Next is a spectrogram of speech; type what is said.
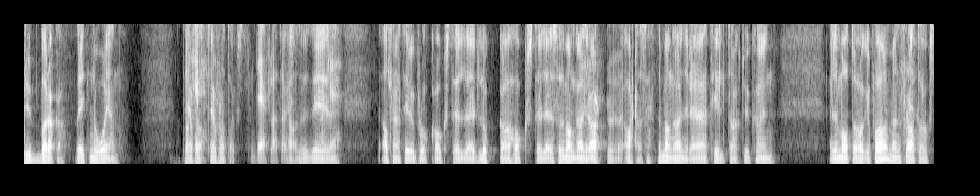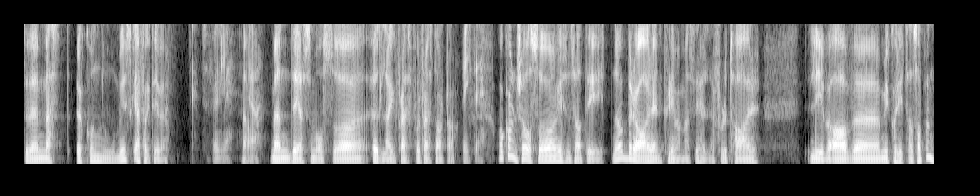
Rubb og rakka. Det er ikke noe igjen. Det er, okay. flatokst. det er flatokst. Ja, det, det er alternative plukkhogst eller lukka hogst. Eller, så det er mange andre art, arter. seg. Det er mange andre tiltak du kan eller måter å hogge på, men flatehogst er det mest økonomisk effektive. Selvfølgelig. Ja. Ja. Men det som også ødelegger for flest arter. Riktig. Og kanskje også viser seg at det er ikke noe bra rent klimamessig heller, for du tar livet av uh, mykorrhizasoppen.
